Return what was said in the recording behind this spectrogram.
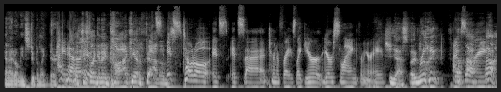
And I don't mean stupid like they're. I know. It's just like an inco- I can't fathom. it's total. It's it's uh, turn of phrase. Like you're you're slang from your age. yes, I really. I'm sorry. That's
